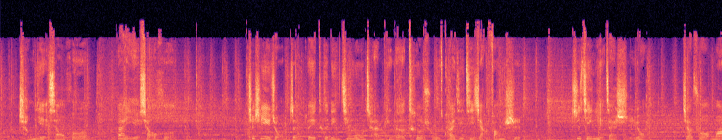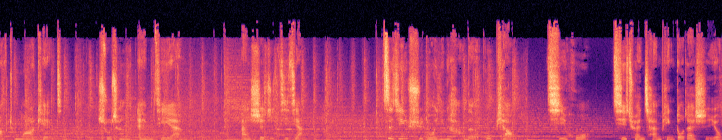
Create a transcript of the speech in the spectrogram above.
“成也萧何，败也萧何”。这是一种针对特定金融产品的特殊会计计价方式，至今也在使用，叫做 Mark to Market，俗称 MTM，按市值计价。至今，许多银行的股票、期货、期权产品都在使用，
